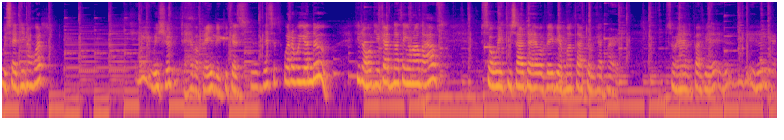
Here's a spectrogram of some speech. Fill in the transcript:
we said, you know what? We, we should have a baby because this is what are we gonna do? You know, you got nothing around the house. So we decided to have a baby a month after we got married. So we had a baby uh,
